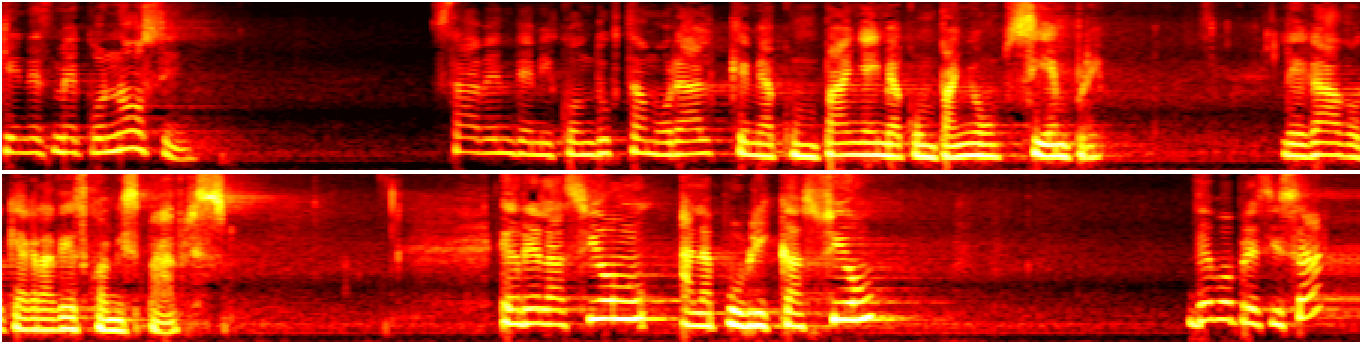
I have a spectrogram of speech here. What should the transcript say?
Quienes me conocen saben de mi conducta moral que me acompaña y me acompañó siempre, legado que agradezco a mis padres. En relación a la publicación, debo precisar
